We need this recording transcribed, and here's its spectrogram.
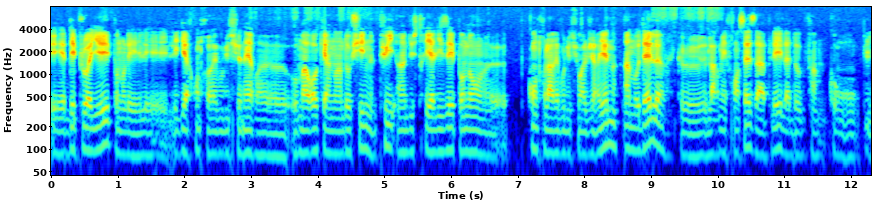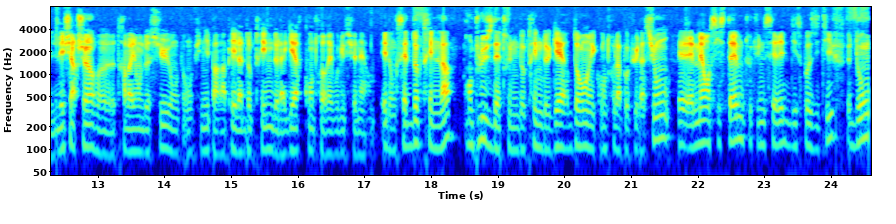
et déployé pendant les guerres contre-révolutionnaires euh, au Maroc et en Indochine, puis industrialisé pendant euh, contre la révolution algérienne, un modèle que l'armée française a appelé la enfin qu'on les chercheurs euh, travaillant dessus ont, ont, fini par appeler la doctrine de la guerre contre-révolutionnaire. Et donc cette doctrine là, en plus d'être une doctrine de guerre dans et contre la population, elle met en système toute une série de dispositifs, dont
